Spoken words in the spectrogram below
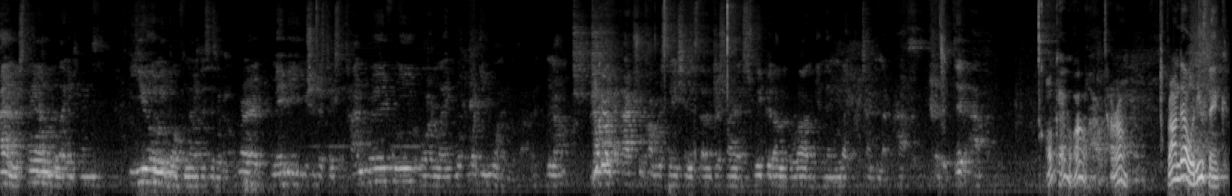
I understand, like, you and me both know this isn't gonna work. Maybe you should just take some time away from me, or like, what, what do you want to do about it? You know, have like an actual conversation instead of just trying to sweep it under the rug and then like pretend it never happened because it did happen. Okay. Wow. Tyrone. Rondell, what do you think?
